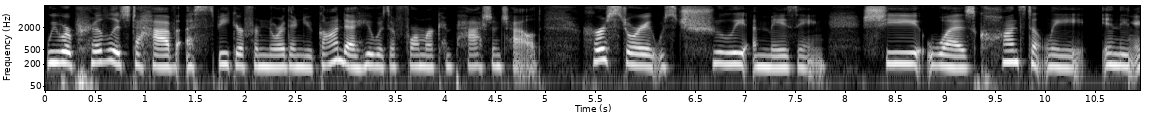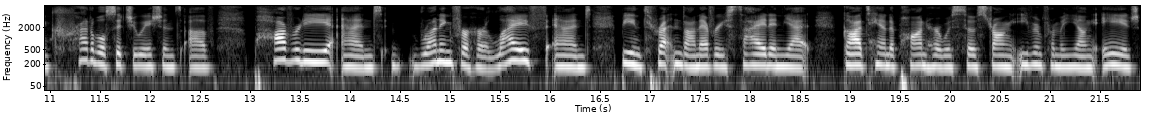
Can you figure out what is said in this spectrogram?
we were privileged to have a speaker from northern Uganda who was a former compassion child. Her story was truly amazing. She was constantly in the incredible situations of poverty and running for her life and being threatened on every side. And yet, God's hand upon her was so strong, even from a young age.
